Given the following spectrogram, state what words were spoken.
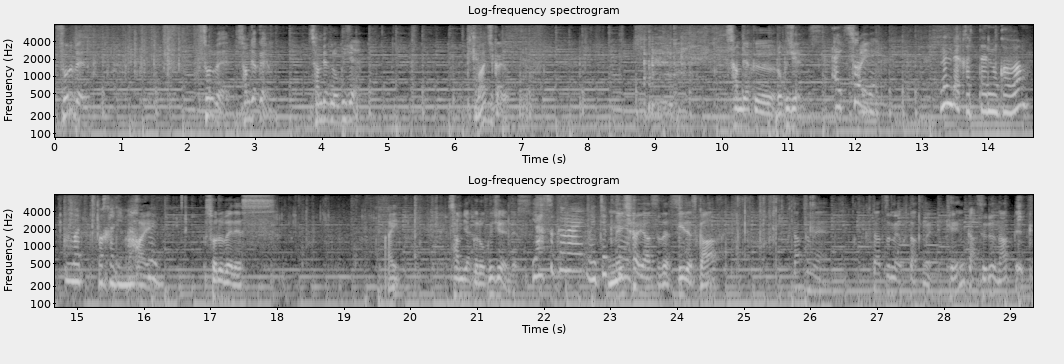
ソルベソルベ300円。360円。マジかよ360円です。はいソルベ、はい。なんで買ったのかはまわかりません、はい。ソルベです。はい。360円です。安くない？めちゃくちゃめちゃ安です。いいですか？2つ目。2つ目2つ目。喧嘩するなって。ク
